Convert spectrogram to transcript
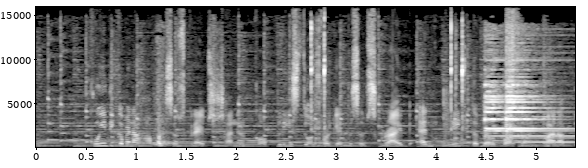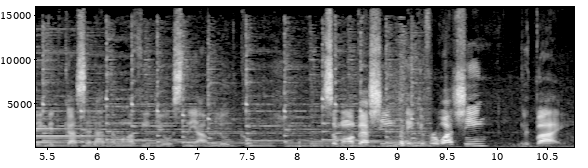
Kung hindi ka pa nakakapag-subscribe sa channel ko, please don't forget to subscribe and click the bell button para updated ka sa lahat ng mga videos na i-upload ko. So mga beshi, thank you for watching. Goodbye!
